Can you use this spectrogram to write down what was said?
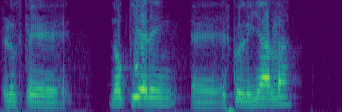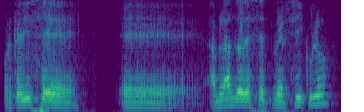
los que no quieren eh, escudriñarla, porque dice, eh, hablando de este versículo,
